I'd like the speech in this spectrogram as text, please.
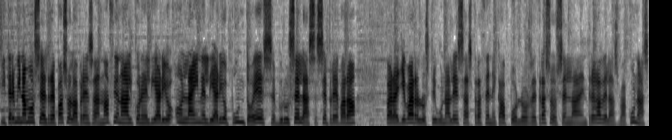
Y terminamos el repaso a la prensa nacional con el diario online, el diario.es. Bruselas se prepara para llevar a los tribunales AstraZeneca por los retrasos en la entrega de las vacunas.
